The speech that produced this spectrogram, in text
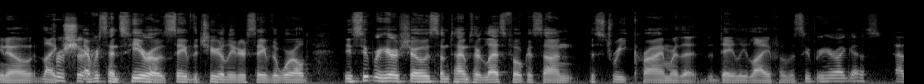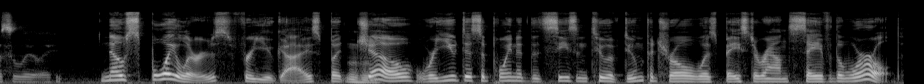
You know, like For sure. ever since Heroes, Save the Cheerleader, Save the World. These superhero shows sometimes are less focused on the street crime or the, the daily life of a superhero. I guess. Absolutely. No spoilers for you guys, but Mm-hmm. Joe, were you disappointed that season two of Doom Patrol was based around Save the World?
